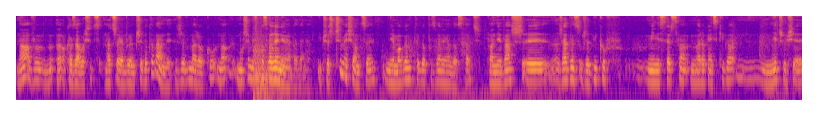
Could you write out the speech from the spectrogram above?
No, w, okazało się, na co ja byłem przygotowany, że w Maroku no, muszę mieć pozwolenie na badania. I przez trzy miesiące nie mogłem tego pozwolenia dostać, ponieważ y, żaden z urzędników Ministerstwa Marokańskiego nie czuł się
